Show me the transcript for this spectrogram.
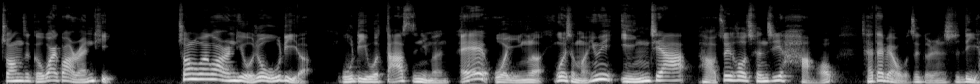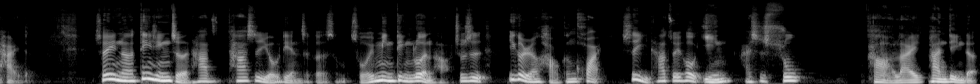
装这个外挂软体，装了外挂软体我就无敌了，无敌，我打死你们，诶，我赢了，为什么？因为赢家好，最后成绩好才代表我这个人是厉害的。所以呢，定型者他他是有点这个什么所谓命定论哈，就是一个人好跟坏是以他最后赢还是输好来判定的。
